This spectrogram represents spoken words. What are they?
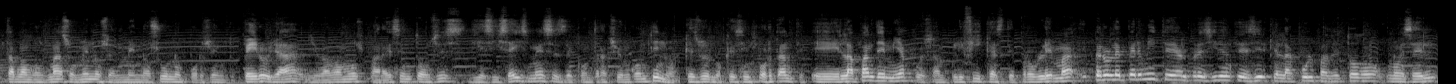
Estábamos más o menos en menos 1%, pero ya llevábamos para ese entonces 16 meses de contracción continua, que eso es lo que es importante. Eh, la pandemia pues amplifica este problema, pero le permite al presidente decir que la culpa de todo no es él,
